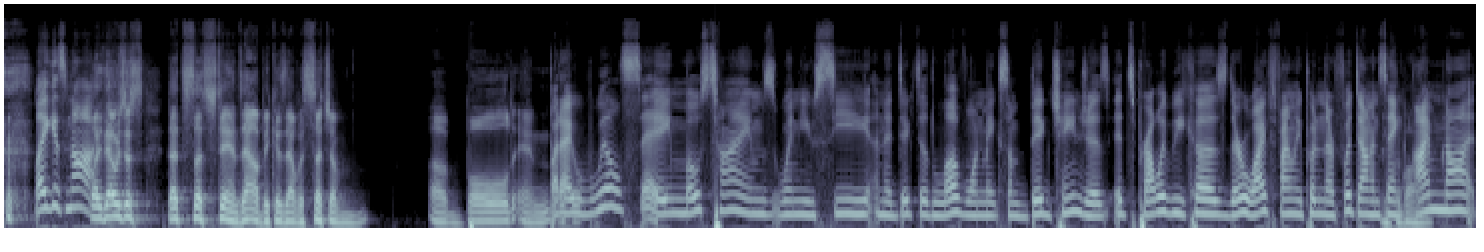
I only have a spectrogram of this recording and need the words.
like it's not. like that was just that such stands out because that was such a a bold and But I will say, most times when you see an addicted loved one make some big changes, it's probably because their wife's finally putting their foot down and saying. I'm not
